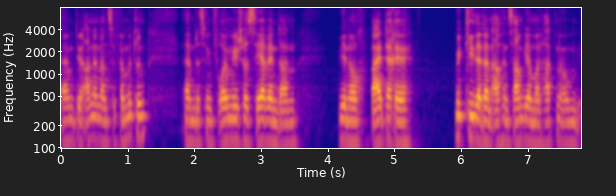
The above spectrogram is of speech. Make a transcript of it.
ähm, den anderen dann zu vermitteln. Ähm, deswegen freue ich mich schon sehr, wenn dann wir noch weitere Mitglieder dann auch in Sambia mal hatten, um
